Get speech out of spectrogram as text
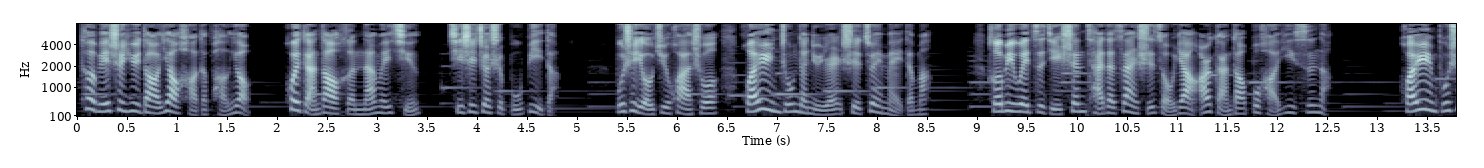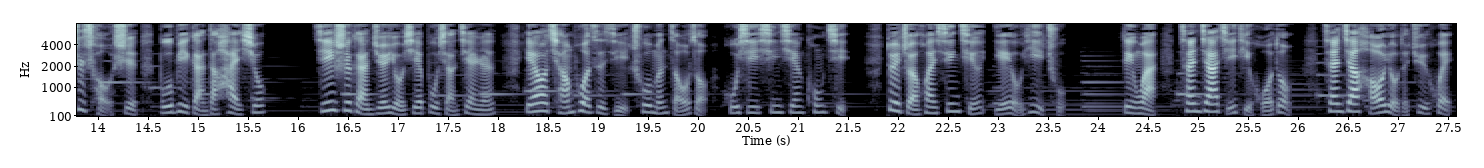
特别是遇到要好的朋友，会感到很难为情。其实这是不必的。不是有句话说，怀孕中的女人是最美的吗？何必为自己身材的暂时走样而感到不好意思呢？怀孕不是丑事，不必感到害羞。即使感觉有些不想见人，也要强迫自己出门走走，呼吸新鲜空气，对转换心情也有益处。另外，参加集体活动，参加好友的聚会，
